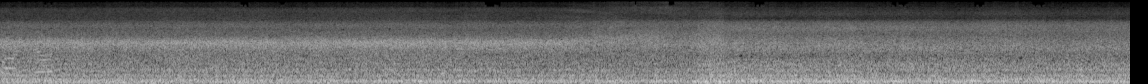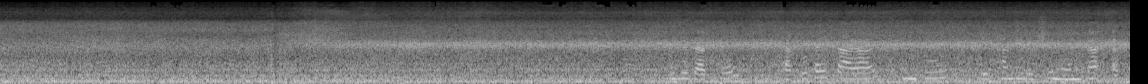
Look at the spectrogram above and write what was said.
গর্জন এই যে দেখো এতটাই টায়ার কিন্তু এখানে এসে মনটা এত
